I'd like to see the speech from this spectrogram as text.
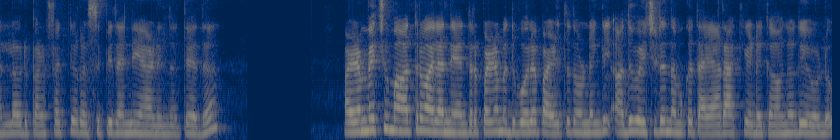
നല്ല ഒരു പെർഫെക്റ്റ് റെസിപ്പി തന്നെയാണ് ഇന്നത്തേത്. പഴം വെച്ച് മാത്രമല്ല നേന്ത്രപ്പഴം ഇതുപോലെ പഴുത്തതുണ്ടെങ്കിൽ അത് വെച്ചിട്ട് നമുക്ക് തയ്യാറാക്കി എടുക്കാവുന്നതേ ഉള്ളൂ.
